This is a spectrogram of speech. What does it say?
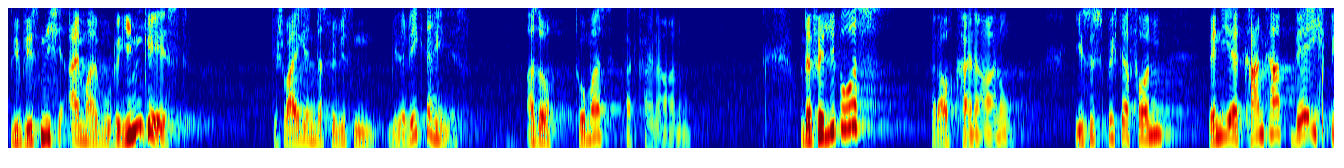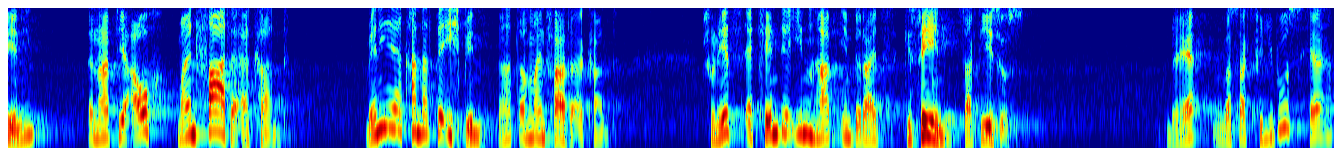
wir wissen nicht einmal, wo du hingehst, geschweige denn, dass wir wissen, wie der Weg dahin ist. Also Thomas hat keine Ahnung. Und der Philippus hat auch keine Ahnung. Jesus spricht davon, wenn ihr erkannt habt, wer ich bin, dann habt ihr auch meinen Vater erkannt. Wenn ihr erkannt habt, wer ich bin, dann habt ihr auch meinen Vater erkannt. Schon jetzt erkennt ihr ihn und habt ihn bereits gesehen, sagt Jesus. Und der Herr, was sagt Philippus? Herr,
